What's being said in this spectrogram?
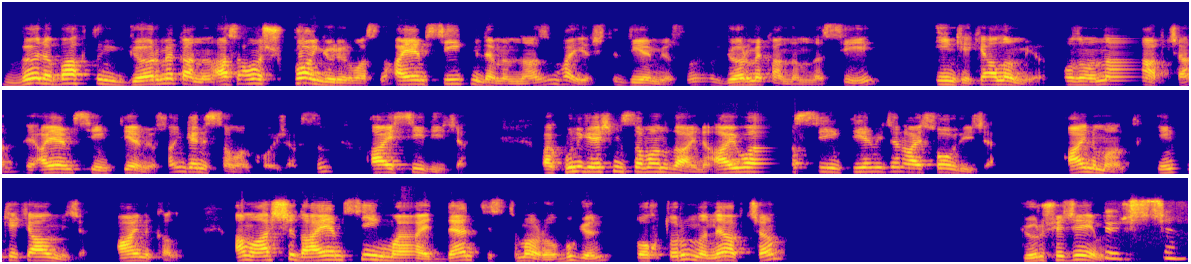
böyle baktın görmek anlamında aslında ama şu an görüyorum aslında. I am seeing mi demem lazım? Hayır işte diyemiyorsun. Görmek anlamında see ink eki alamıyor. O zaman ne yapacaksın? E, I am seeing diyemiyorsan geniş zaman koyacaksın. I see diyeceksin. Bak bunu geçmiş zamanı da aynı. I was seeing diyemeyeceksin. I saw diyeceksin. Aynı mantık. ink eki almayacaksın. Aynı kalın. Ama aşağıda I am seeing my dentist tomorrow. Bugün doktorumla ne yapacağım? Görüşeceğim. Görüşeceğim.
